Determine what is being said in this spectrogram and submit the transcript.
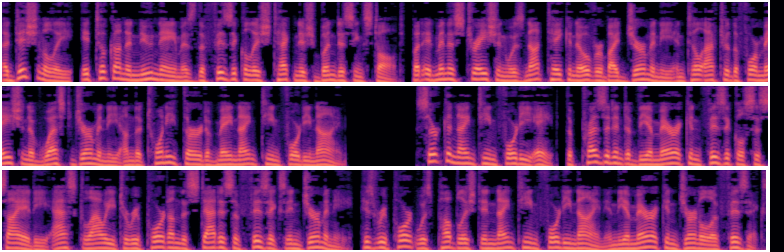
Additionally, it took on a new name as the Physikalische Technische Bundesanstalt, but administration was not taken over by Germany until after the formation of West Germany on 23 May 1949. Circa 1948, the president of the American Physical Society asked Laue to report on the status of physics in Germany. His report was published in 1949 in the American Journal of Physics.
